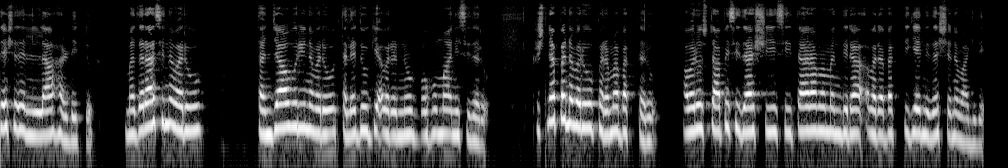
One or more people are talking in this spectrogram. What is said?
ದೇಶದಲ್ಲೆಲ್ಲ ಹರಡಿತ್ತು. ಮದರಾಸಿನವರು ತಂಜಾವೂರಿನವರು ತಲೆದೂಗಿ ಅವರನ್ನು ಬಹುಮಾನಿಸಿದರು. ಕೃಷ್ಣಪ್ಪನವರು ಪರಮ ಭಕ್ತರು ಅವರು ಸ್ಥಾಪಿಸಿದ ಶ್ರೀ ಸೀತಾರಾಮ ಮಂದಿರ ಅವರ ಭಕ್ತಿಗೆ ನಿದರ್ಶನವಾಗಿದೆ.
